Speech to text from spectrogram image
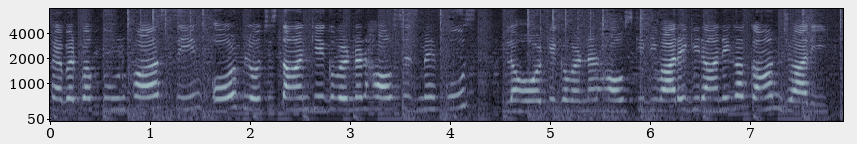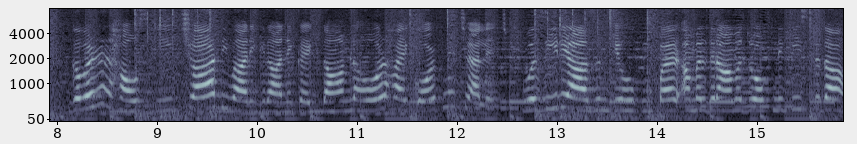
خیبر پختونخوا، سندھ اور بلوچستان کے گورنر ہاؤسز محفوظ۔ لاہور کے گورنر ہاؤس کی دیواریں گرانے کا کام جاری۔ گورنر ہاؤس کی چار دیواری گرانے کا اقدام۔ لاہور ہائی کورٹ میں چیلنج۔ وزیر اعظم کے حکم پر عمل درآمد روکنے کی استدا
